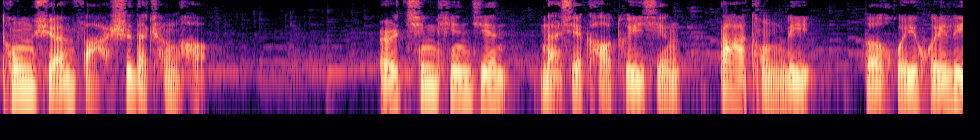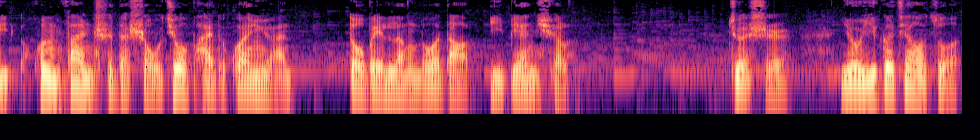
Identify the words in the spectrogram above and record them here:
通玄法师的称号。而钦天监那些靠推行大统历和回回历混饭吃的守旧派的官员。都被冷落到一边去了。这时，有一个叫做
